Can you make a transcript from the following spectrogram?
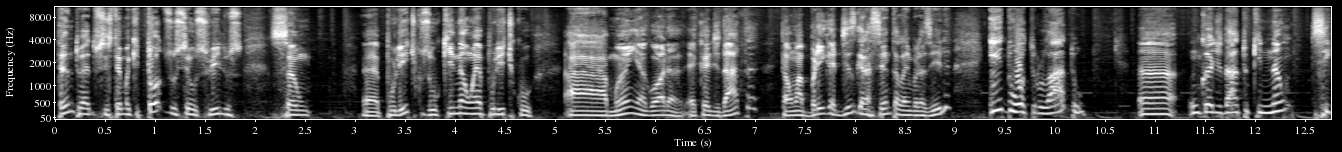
Tanto é do sistema que todos os seus filhos são uh, políticos. O que não é político, a mãe agora é candidata. Tá uma briga desgracenta lá em Brasília. E do outro lado, uh, um candidato que não, se,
